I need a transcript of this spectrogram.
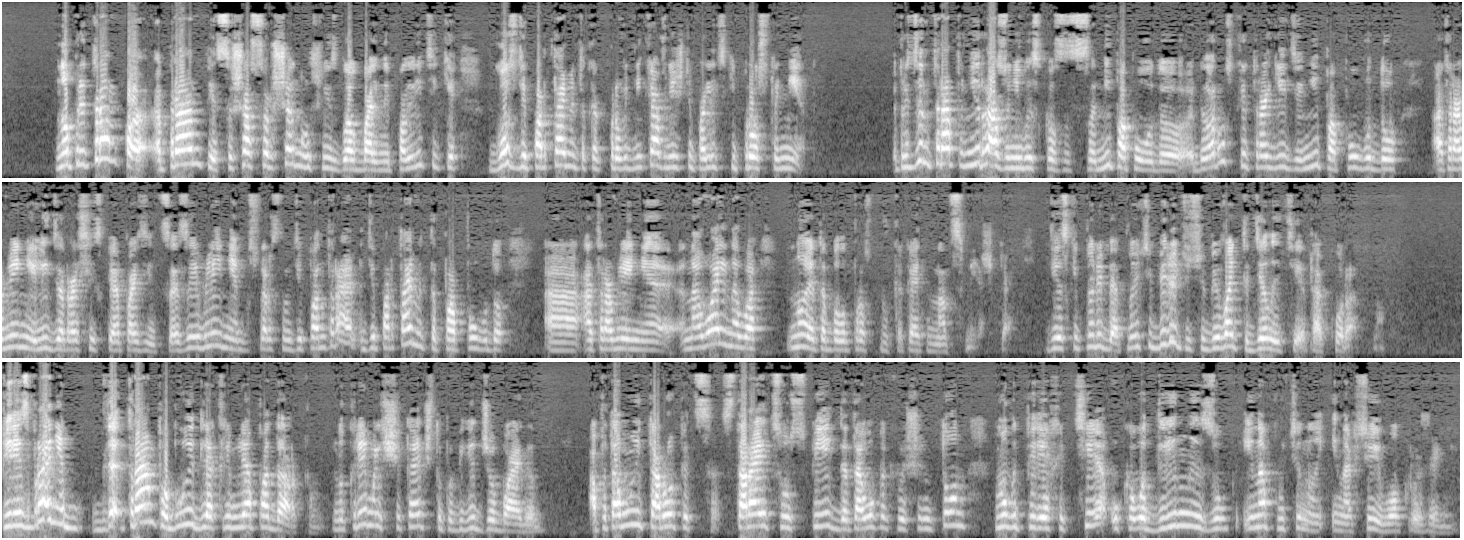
Но при Трампе, Трампе США совершенно ушли из глобальной политики, Госдепартамента как проводника внешней политики просто нет. Президент Трамп ни разу не высказался ни по поводу белорусской трагедии, ни по поводу отравления лидера российской оппозиции. Заявление Государственного департамента по поводу а, отравления Навального, но это было просто какая-то надсмешка. Дескать, ну, ребят, ну, если беретесь убивать, то делайте это аккуратно. Переизбрание Трампа будет для Кремля подарком, но Кремль считает, что победит Джо Байден а потому и торопится, старается успеть до того, как Вашингтон могут переехать те, у кого длинный зуб и на Путина, и на все его окружение.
